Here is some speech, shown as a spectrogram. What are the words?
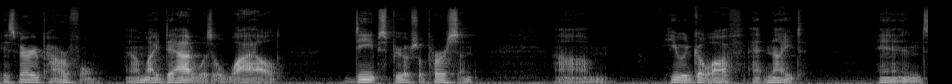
is very powerful. Now, my dad was a wild, deep spiritual person. Um, he would go off at night and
